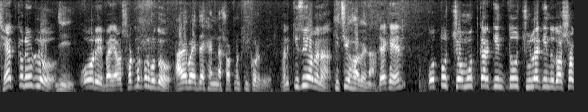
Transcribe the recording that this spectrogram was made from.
ছেদ করে উঠল। জি। ওরে ভাই আবার শর্টমট করব তো? আরে ভাই দেখেন না শর্টমট কি করবে? মানে কিছুই হবে না। কিছুই হবে না। দেখেন কত চমৎকার কিন্তু চুলা কিন্তু দর্শক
